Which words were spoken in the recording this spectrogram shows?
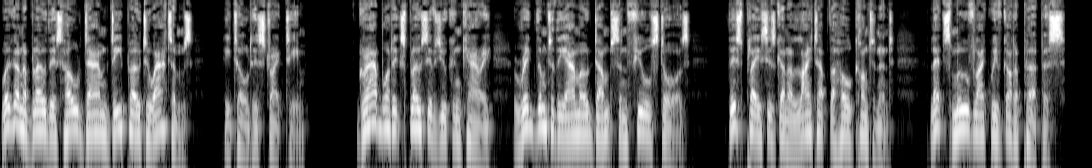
We're going to blow this whole damn depot to atoms, he told his strike team. Grab what explosives you can carry, rig them to the ammo dumps and fuel stores. This place is going to light up the whole continent. Let's move like we've got a purpose.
